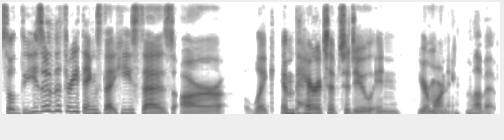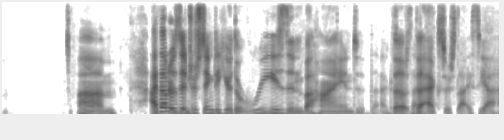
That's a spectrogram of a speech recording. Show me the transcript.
So these are the three things that he says are like imperative to do in your morning. Love it. Um, I thought it was interesting to hear the reason behind the The the exercise. exercise. yeah.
